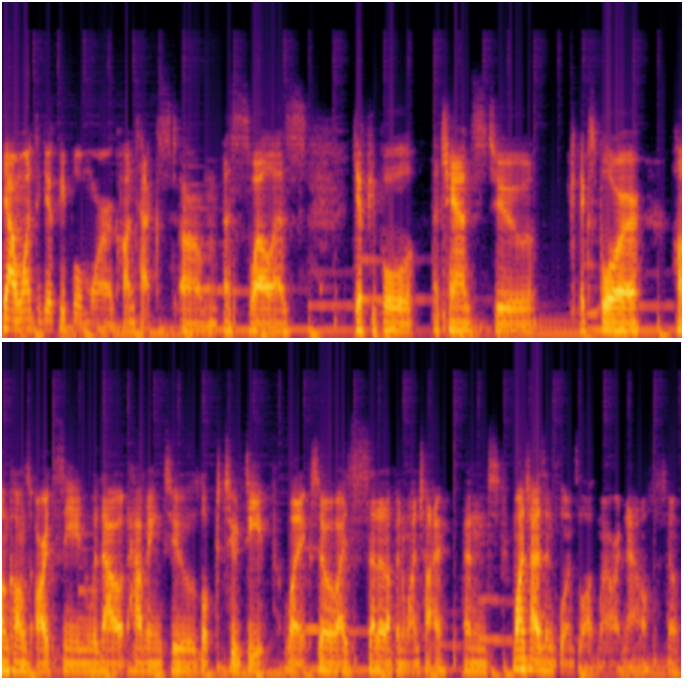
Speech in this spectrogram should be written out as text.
yeah, I wanted to give people more context um, as well as give people a chance to explore Hong Kong's art scene without having to look too deep. Like, so I set it up in Wan Chai, and Wan Chai has influenced a lot of my art now. So,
